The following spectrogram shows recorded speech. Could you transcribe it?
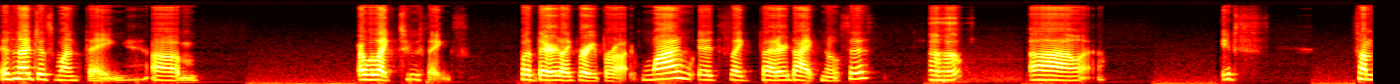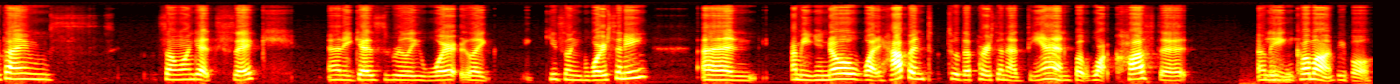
it's not just one thing. Um I would like two things. But they're like very broad. One, it's like better diagnosis. Uh-huh. uh, if sometimes someone gets sick and it gets really wor- like keeps on worsening and I mean you know what happened to the person at the end but what caused it I mean come on people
